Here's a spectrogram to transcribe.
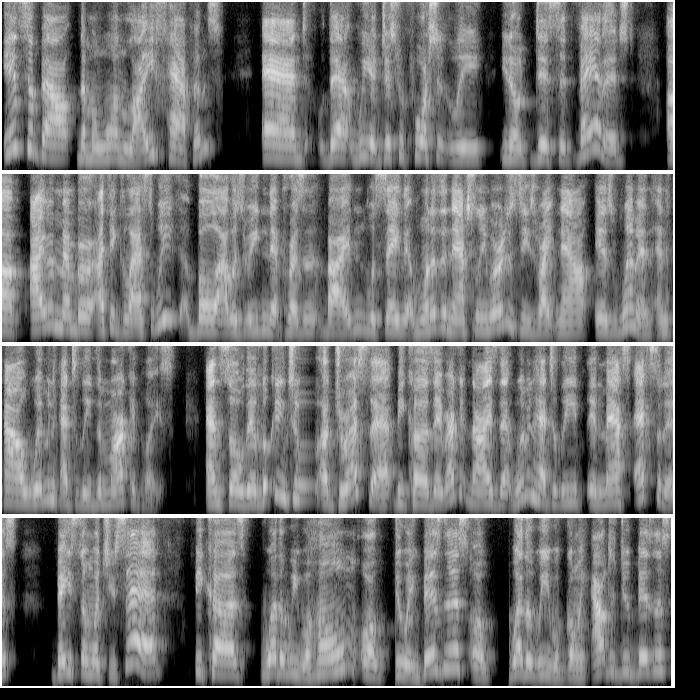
It's about number one, life happens, and that we are disproportionately, you know, disadvantaged. Um, I remember, I think last week, Bo, I was reading that President Biden was saying that one of the national emergencies right now is women and how women had to leave the marketplace. And so they're looking to address that because they recognize that women had to leave in mass exodus based on what you said, because whether we were home or doing business or whether we were going out to do business,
